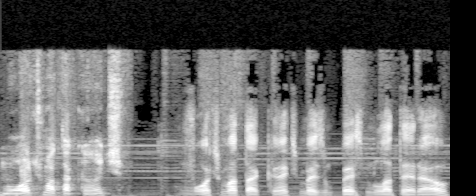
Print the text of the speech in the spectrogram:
Um ótimo atacante um ótimo atacante, mas um péssimo lateral.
